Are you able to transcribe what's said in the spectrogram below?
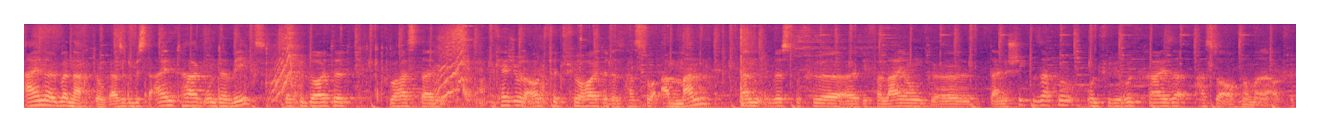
einer Übernachtung. Also du bist einen Tag unterwegs. Das bedeutet, du hast dein Casual-Outfit für heute, das hast du am Mann. Dann wirst du für äh, die Verleihung äh, deine schicken Sachen und für die Rückreise hast du auch nochmal ein Outfit.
